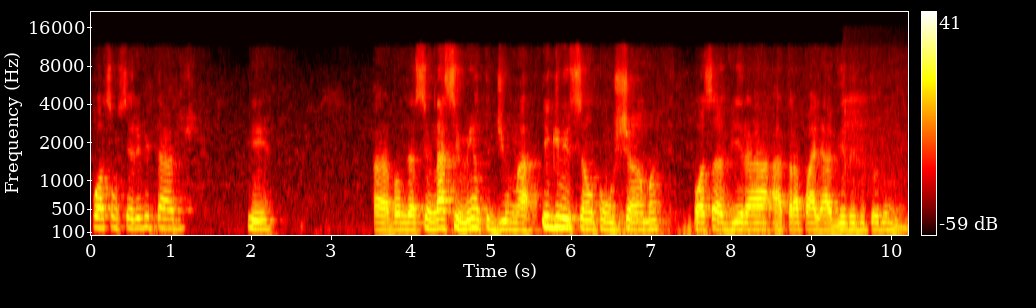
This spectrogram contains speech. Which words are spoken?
possam ser evitados e, ah, vamos dizer assim, o nascimento de uma ignição com chama possa vir a atrapalhar a vida de todo mundo.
